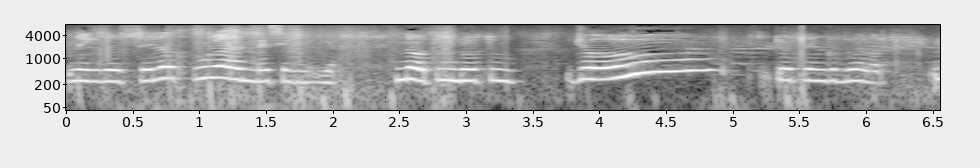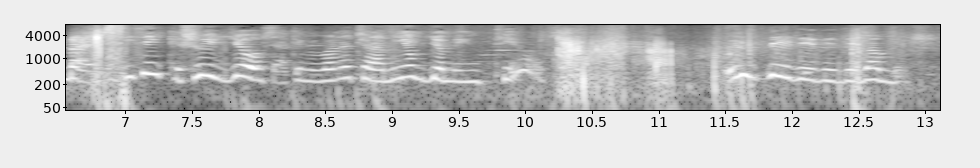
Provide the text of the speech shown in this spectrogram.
Negro, se lo juro, me seguía. No, tú, no, tú. Yo. Yo tengo valor. Vale, dicen que soy yo, o sea, que me van a echar a mí, obviamente. O sea, es de, de, de, de, vamos.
